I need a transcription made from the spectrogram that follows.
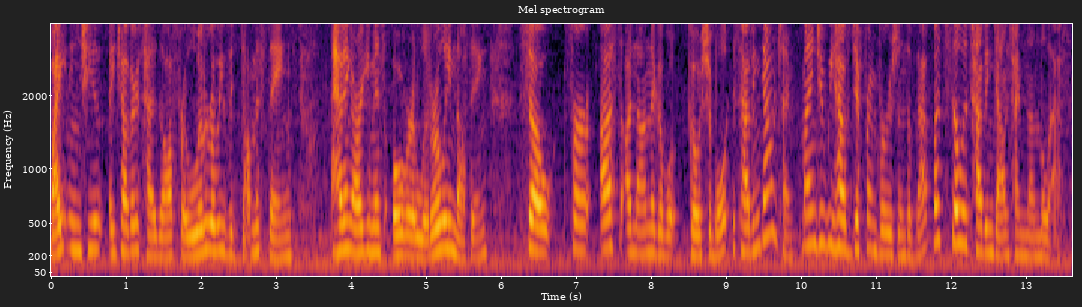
biting each other's heads off for literally the dumbest things, having arguments over literally nothing. So for us, a non negotiable is having downtime. Mind you, we have different versions of that, but still is having downtime nonetheless.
